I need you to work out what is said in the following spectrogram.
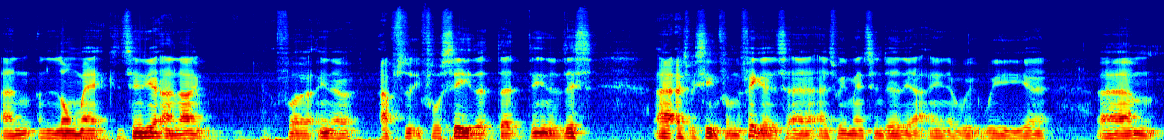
and, and long may it continue. And I, for you know, absolutely foresee that that you know this, uh, as we've seen from the figures, uh, as we mentioned earlier, you know, we, we uh, um,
